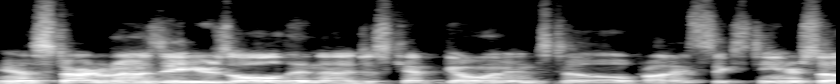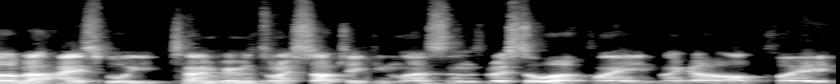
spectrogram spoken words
you know started when I was eight years old and I uh, just kept going until probably 16 or so. About high school time frame is when I stopped taking lessons, but I still love playing. Like I'll, I'll play,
